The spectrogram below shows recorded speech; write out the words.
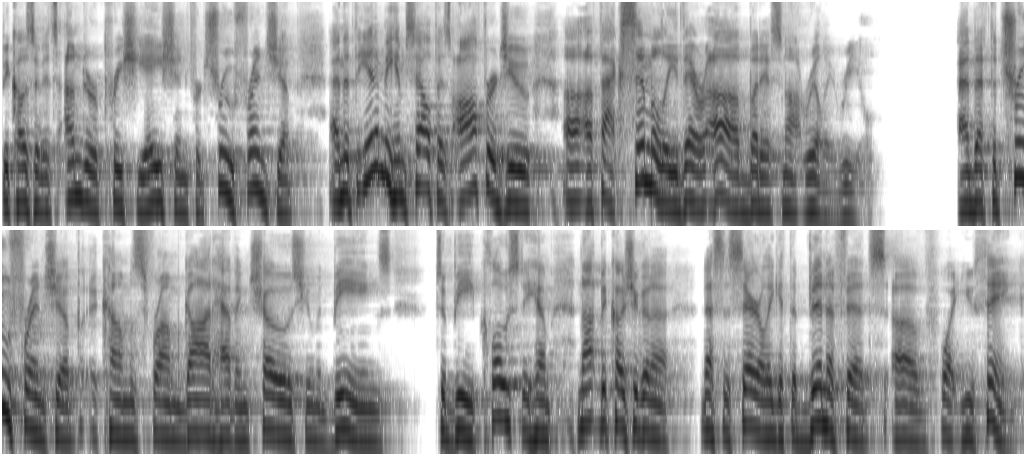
because of its underappreciation for true friendship, and that the enemy himself has offered you uh, a facsimile thereof, but it's not really real. And that the true friendship comes from God having chose human beings to be close to Him, not because you're going to necessarily get the benefits of what you think,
